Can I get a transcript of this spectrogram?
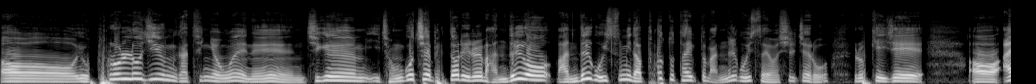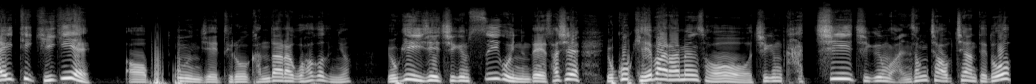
어, 요 프롤로지움 같은 경우에는 지금 이 전고체 배터리를 만들고 만들고 있습니다. 프로토타입도 만들고 있어요. 실제로 이렇게 이제 어, IT 기기에 어, 보통은 이제 들어간다라고 하거든요. 요게 이제 지금 쓰이고 있는데 사실 요거 개발하면서 지금 같이 지금 완성차 업체한테도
